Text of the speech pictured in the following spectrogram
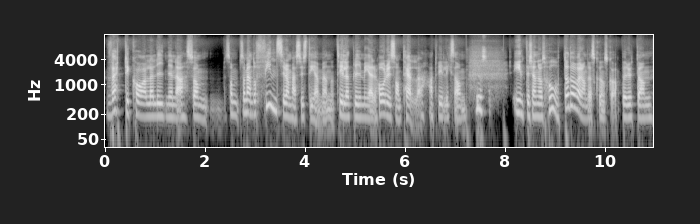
vertikala linjerna som, som, som ändå finns i de här systemen till att bli mer horisontella. Att vi liksom inte känner oss hotade av varandras kunskaper utan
